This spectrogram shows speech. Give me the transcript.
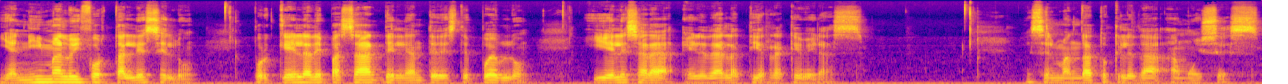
y anímalo y fortalécelo, porque él ha de pasar delante de este pueblo, y él les hará heredar la tierra que verás. Es el mandato que le da a Moisés.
